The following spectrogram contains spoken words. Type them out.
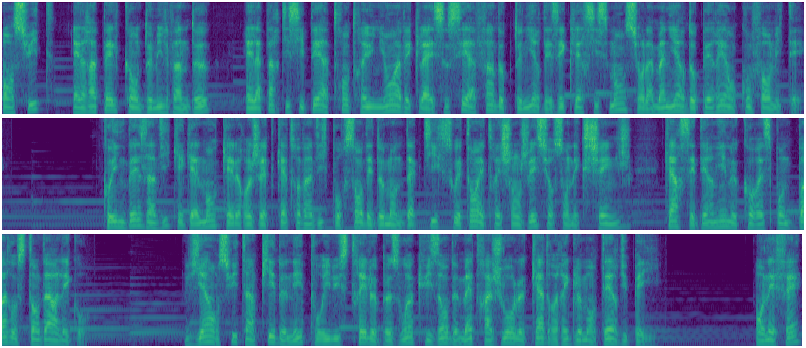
Ensuite, elle rappelle qu'en 2022, elle a participé à 30 réunions avec la SEC afin d'obtenir des éclaircissements sur la manière d'opérer en conformité. Coinbase indique également qu'elle rejette 90% des demandes d'actifs souhaitant être échangés sur son exchange, car ces derniers ne correspondent pas aux standards légaux. Vient ensuite un pied de nez pour illustrer le besoin cuisant de mettre à jour le cadre réglementaire du pays. En effet,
